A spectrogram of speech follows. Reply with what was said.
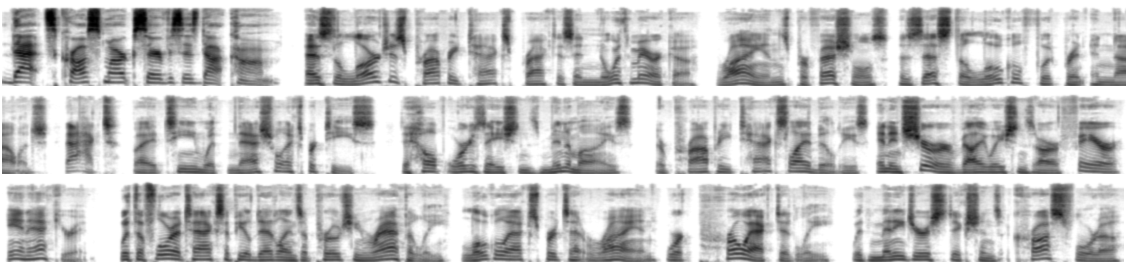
That's crossmarkservices.com. As the largest property tax practice in North America, Ryan's professionals possess the local footprint and knowledge, backed by a team with national expertise to help organizations minimize their property tax liabilities and ensure valuations are fair and accurate. With the Florida tax appeal deadlines approaching rapidly, local experts at Ryan work proactively with many jurisdictions across Florida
